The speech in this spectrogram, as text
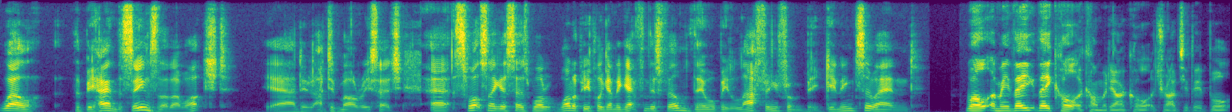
Well, the behind the scenes that I watched. Yeah, I did. I did more research. Uh, Schwarzenegger says, "What what are people going to get from this film? They will be laughing from beginning to end." well, I mean, they, they call it a comedy, I call it a tragedy, but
